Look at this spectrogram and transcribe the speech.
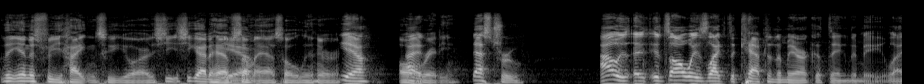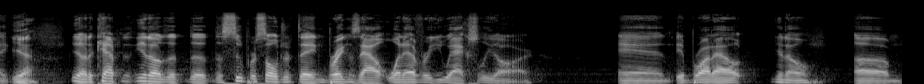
the industry heightens who you are. She she got to have Yeah. some asshole in her. Yeah, I- already. that's true. I always it's always like the Captain America thing to me. Like Yeah. you know the captain you know the, the the super soldier thing brings out whatever you actually are and it brought out you know um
